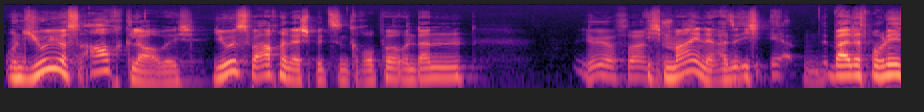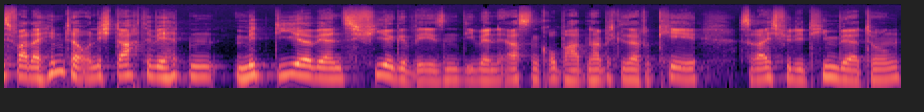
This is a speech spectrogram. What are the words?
und Julius auch, glaube ich. Julius war auch in der Spitzengruppe und dann ich meine, also ich, weil das Problem ist, war dahinter und ich dachte, wir hätten mit dir wären es vier gewesen, die wir in der ersten Gruppe hatten. Habe ich gesagt, okay, es reicht für die Teamwertung.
